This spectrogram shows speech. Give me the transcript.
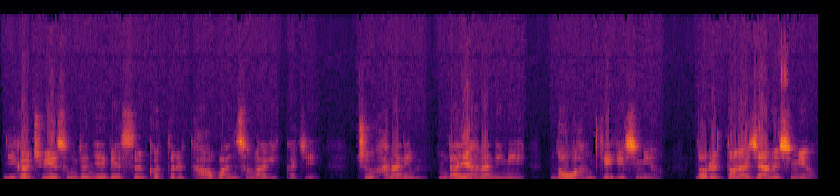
네가 주의 성전 예배에 쓸 것들을 다 완성하기까지 주 하나님 나의 하나님이 너와 함께 계시며 너를 떠나지 않으시며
